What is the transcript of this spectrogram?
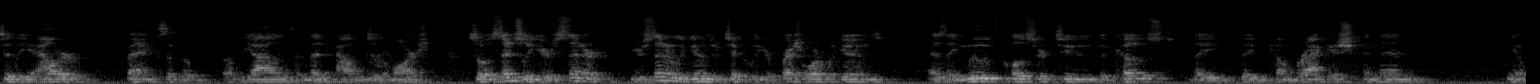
to the outer banks of the, of the islands and then out into the marsh. So essentially, your center, your center lagoons are typically your freshwater lagoons. As they move closer to the coast, they, they become brackish and then, you know,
